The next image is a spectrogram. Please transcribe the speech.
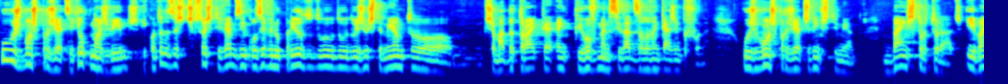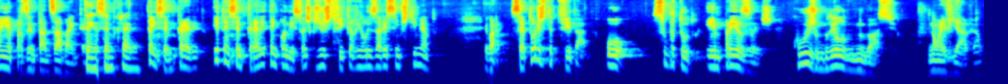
os bons projetos, aquilo que nós vimos, e com todas as discussões que tivemos, inclusive no período do, do, do ajustamento chamado da Troika, em que houve uma necessidade de desalavancagem profunda, os bons projetos de investimento, bem estruturados e bem apresentados à banca, Têm sempre crédito. têm sempre crédito. E têm sempre crédito em condições que justificam realizar esse investimento. Agora, setores de atividade ou, sobretudo, empresas cujo modelo de negócio não é viável,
